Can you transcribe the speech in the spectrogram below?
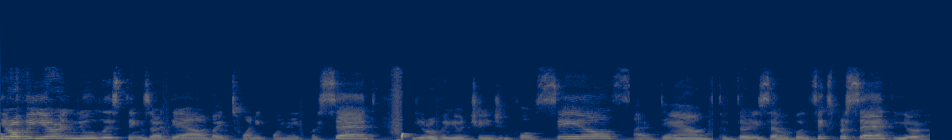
Year over year and new listings are down by 20.8%. Year over year change in closed sales are down to 37.6%. Year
